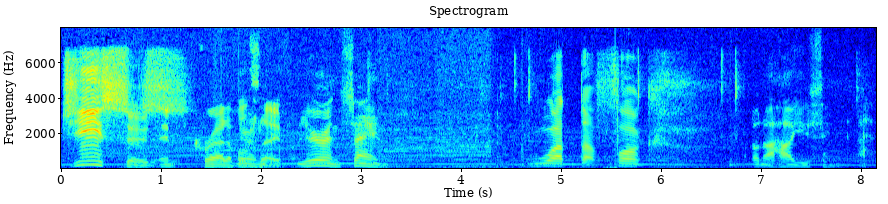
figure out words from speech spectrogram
Jesus! Incredible You're, save. you're insane. What the fuck? Don't know how you sing that.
